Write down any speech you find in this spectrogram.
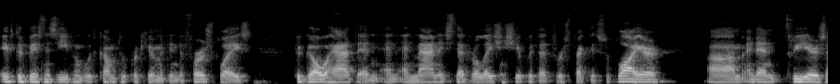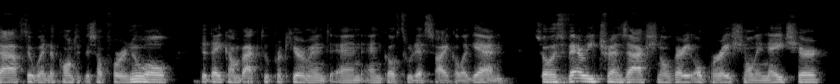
if the business even would come to procurement in the first place to go ahead and and, and manage that relationship with that respective supplier. Um, and then three years after, when the contract is up for renewal, that they come back to procurement and, and go through that cycle again. So it's very transactional, very operational in nature.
